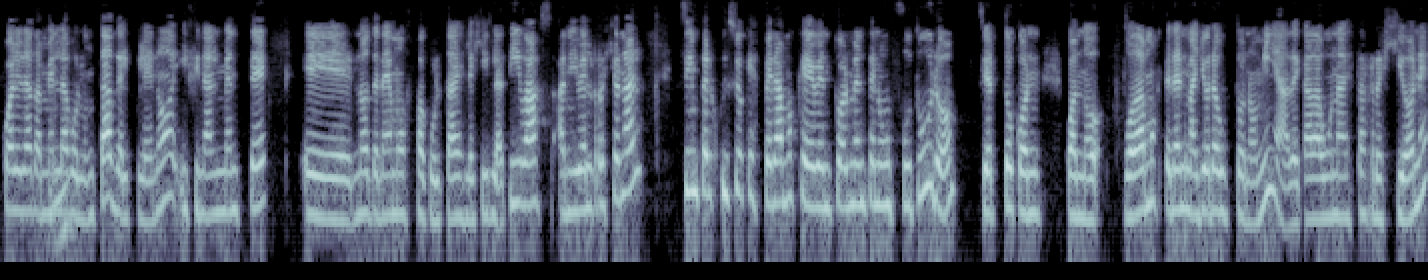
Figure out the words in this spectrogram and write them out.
cuál era también la voluntad del Pleno y finalmente eh, no tenemos facultades legislativas a nivel regional, sin perjuicio que esperamos que eventualmente en un futuro, ¿cierto? Con, cuando podamos tener mayor autonomía de cada una de estas regiones,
